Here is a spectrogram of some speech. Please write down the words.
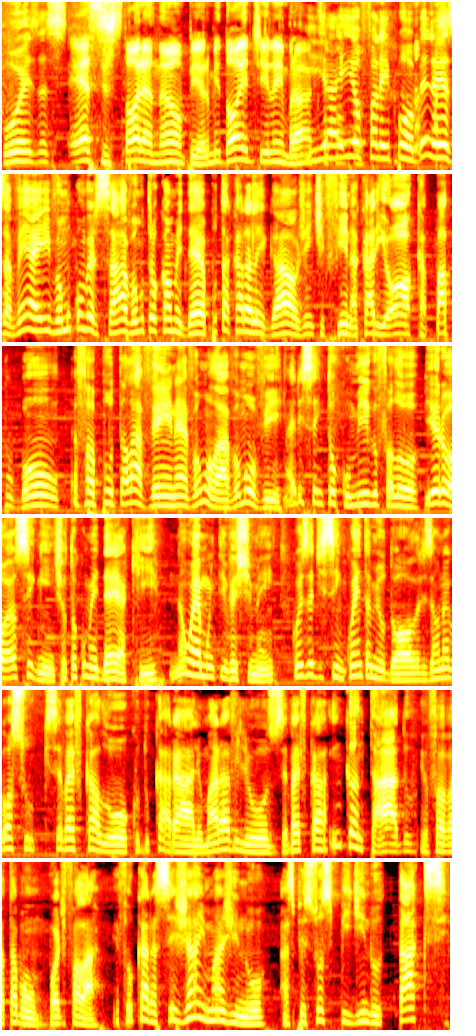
coisas. Essa história não, Piero. Me dói te lembrar. E aí eu falei: pô, beleza, vem aí, vamos conversar, vamos trocar uma ideia. Puta cara legal, gente fina, carioca, papo bom. Eu falei: puta, lá vem, né? Vamos lá, vamos ouvir. Aí ele sentou comigo e falou: Piero, é o seguinte, eu tô com uma ideia aqui, não é muito investimento, coisa de 50 mil dólares, é um negócio que você vai ficar louco, do caralho, maravilhoso, você vai ficar encantado. Eu falava: tá bom, pode falar. Ele falou: cara, você já imaginou as pessoas pedindo táxi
